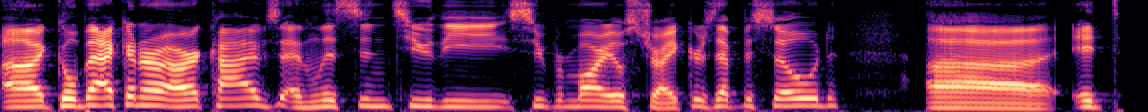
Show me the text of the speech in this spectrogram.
uh, go back in our archives and listen to the Super Mario Strikers episode. Uh, it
